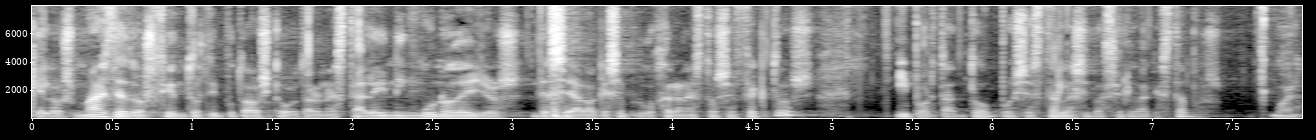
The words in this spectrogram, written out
que los más de 200 diputados que votaron esta ley, ninguno de ellos deseaba que se produjeran estos efectos y, por tanto, pues esta es la situación en la que estamos. Bueno,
